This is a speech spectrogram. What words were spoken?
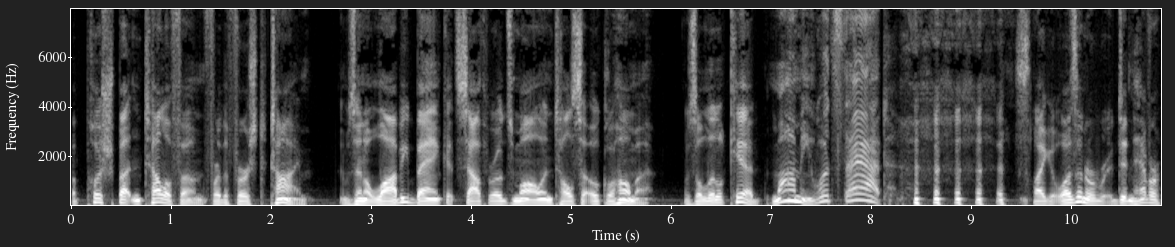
a push button telephone for the first time. It was in a lobby bank at South Roads Mall in Tulsa, Oklahoma. It was a little kid. Mommy, what's that? it's like it wasn't a, it didn't have a,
